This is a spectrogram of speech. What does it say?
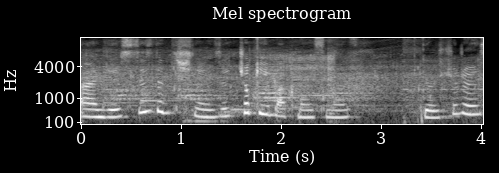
Bence siz de dişlerinize çok iyi bakmalısınız. Görüşürüz.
